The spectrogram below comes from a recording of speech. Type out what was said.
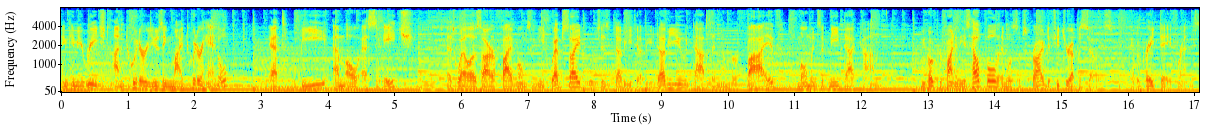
and can be reached on Twitter using my Twitter handle at BMOSH, as well as our 5 Moments of Need website, which is www.the5momentsofneed.com. We hope you're finding these helpful and will subscribe to future episodes. Have a great day, friends.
